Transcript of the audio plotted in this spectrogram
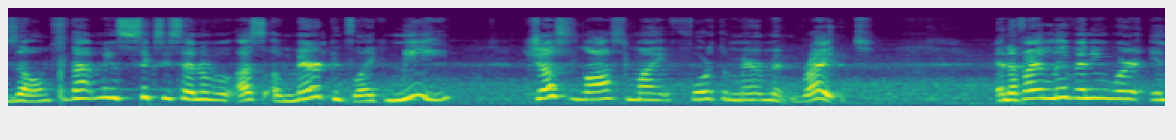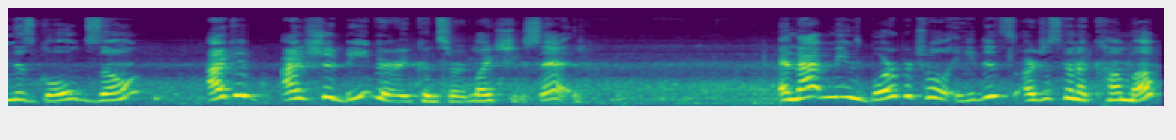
zone. So that means 67 of us Americans, like me, just lost my Fourth Amendment right. And if I live anywhere in this gold zone, I could I should be very concerned, like she said. And that means Border Patrol agents are just gonna come up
